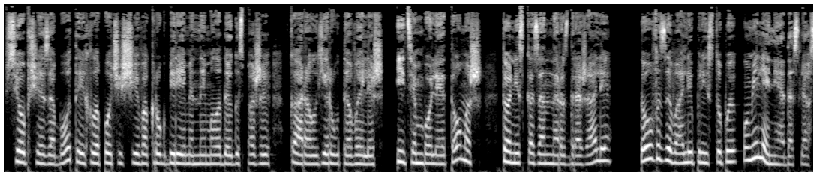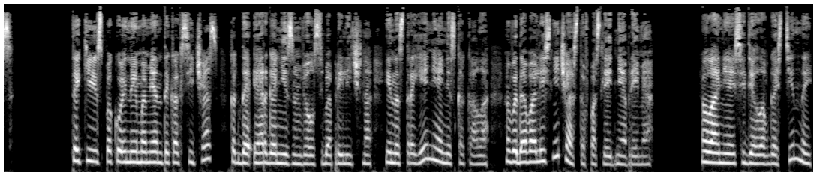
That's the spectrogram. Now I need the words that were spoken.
Всеобщая забота и хлопочущие вокруг беременной молодой госпожи Карл Ерута Велиш и тем более Томаш то несказанно раздражали, то вызывали приступы умиления до слез. Такие спокойные моменты, как сейчас, когда и организм вел себя прилично, и настроение не скакало, выдавались нечасто в последнее время. Лания сидела в гостиной,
